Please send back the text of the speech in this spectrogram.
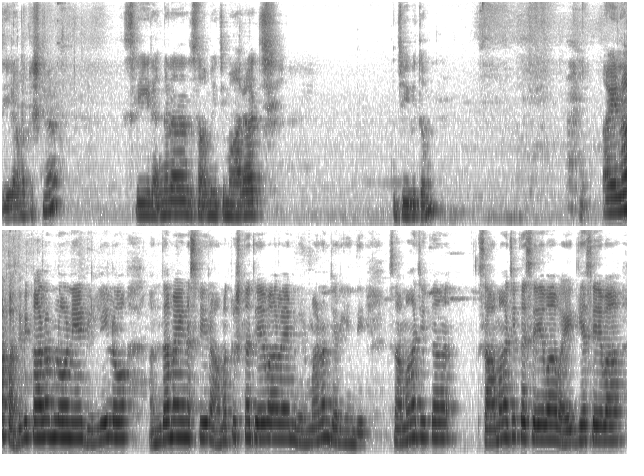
శ్రీరామకృష్ణ శ్రీ రంగనాథ స్వామీజీ మహారాజ్ జీవితం. ఆయన పదవి కాలంలోనే ఢిల్లీలో అందమైన శ్రీ రామకృష్ణ దేవాలయం నిర్మాణం జరిగింది. సామాజిక సామాజిక సేవ వైద్య సేవ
